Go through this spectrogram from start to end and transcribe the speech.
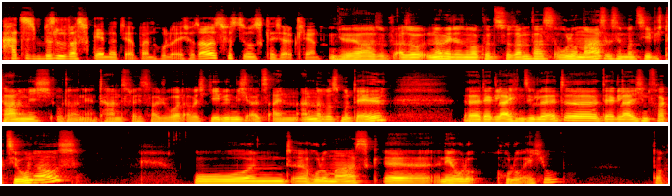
hat sich ein bisschen was geändert ja bei den Holo Echos, aber das wirst du uns gleich erklären. Ja, also, also ne, wenn ich das nochmal kurz zusammenfasse, Holomars ist im Prinzip, ich tarne mich, oder ne, tarnen ist vielleicht das falsche Wort, aber ich gebe mich als ein anderes Modell äh, der gleichen Silhouette, der gleichen Fraktion aus. Und äh, Holomars, äh, ne, Holo, Holo Echo? Doch,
